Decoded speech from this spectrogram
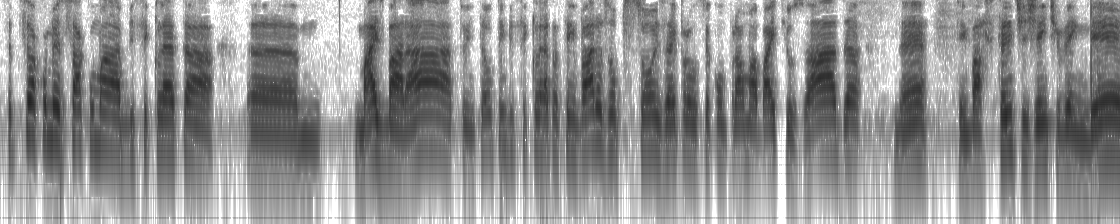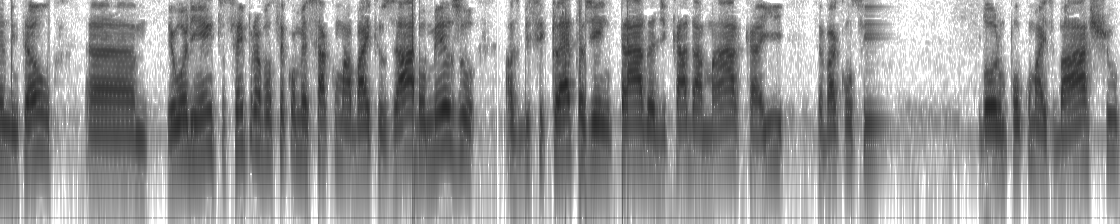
você precisa começar com uma bicicleta uh, mais barato. Então, tem bicicletas, tem várias opções aí para você comprar uma bike usada, né? Tem bastante gente vendendo. Então, uh, eu oriento sempre a você começar com uma bike usada, ou mesmo as bicicletas de entrada de cada marca aí, você vai conseguir um pouco mais baixo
